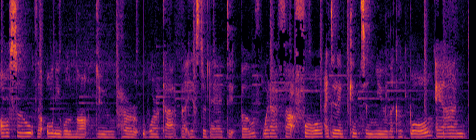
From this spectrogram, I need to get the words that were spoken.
Also, the only will not do her workout, but yesterday I did both. When I felt full, I didn't continue like the bowl and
